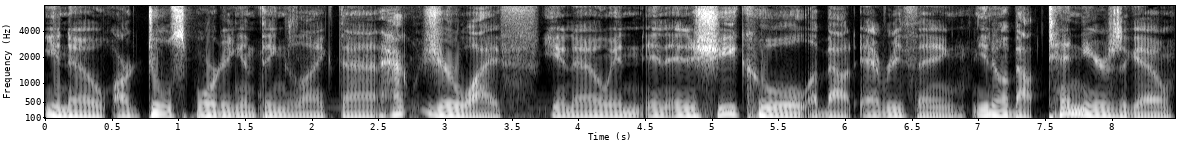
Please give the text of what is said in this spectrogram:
you know, are dual sporting and things like that. How was your wife, you know, and, and, and is she cool about everything? You know, about 10 years ago,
